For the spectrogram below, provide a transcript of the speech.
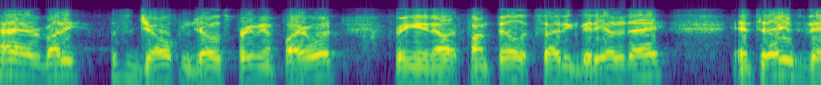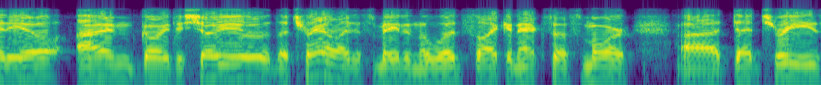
Hi everybody, this is Joe from Joe's Premium Firewood, bringing you another fun-filled, exciting video today. In today's video, I'm going to show you the trail I just made in the woods so I can access more uh, dead trees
